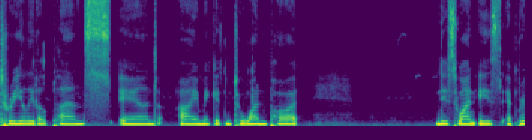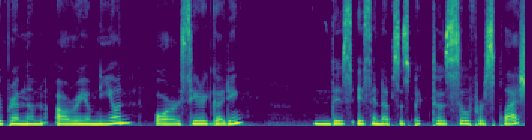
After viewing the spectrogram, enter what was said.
three little plants and I make it into one pot this one is Epipremnum aureum neon or Siri Sirigading this is Scindapsus pictus Silver Splash.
